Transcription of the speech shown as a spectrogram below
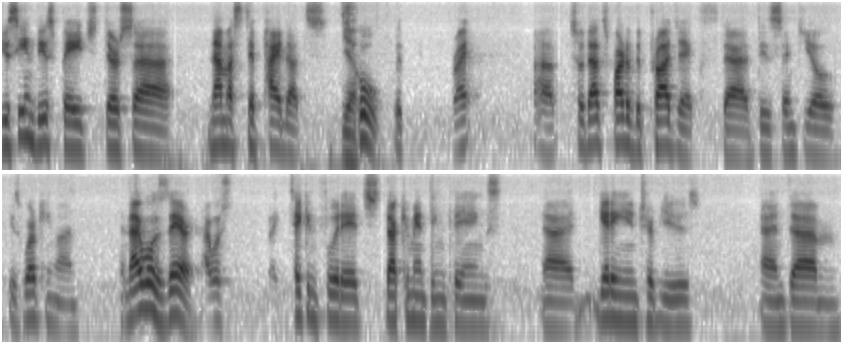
you see in this page there's a Namaste Pilots Yeah. school, with, right? Uh, so that's part of the projects that this NGO is working on, and I was there. I was like taking footage, documenting things, uh, getting interviews, and um,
